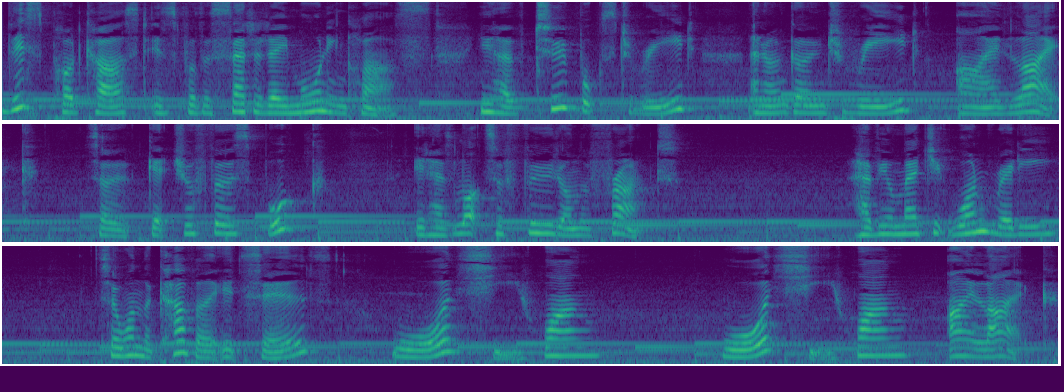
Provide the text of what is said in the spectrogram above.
This podcast is for the Saturday morning class. You have two books to read, and I'm going to read I Like. So get your first book. It has lots of food on the front. Have your magic wand ready. So on the cover it says 我喜欢我喜欢 I like.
